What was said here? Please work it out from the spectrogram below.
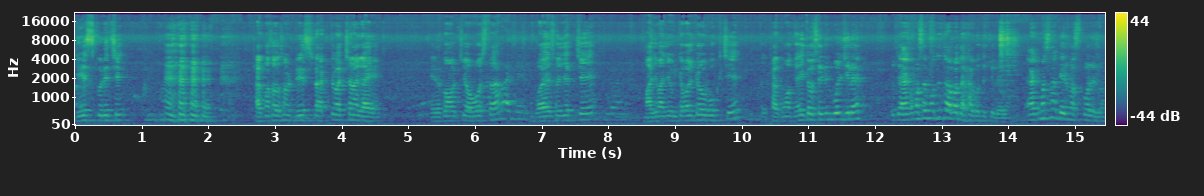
ড্রেস করেছে। ঠাকুমা সবসময় ড্রেস রাখতে পারছে না গায়ে। এরকম হচ্ছে অবস্থা। বয়স হয়ে যাচ্ছে, মাঝে মাঝে উল্টাপাল্টাও বকছে। ঠাকুমাকে, এই তো সেদিন বলছিলে, তো এক মাসের মধ্যে তো আবার দেখা করতে চলে এলাম। এক মাস না দেড় মাস পর এলাম।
